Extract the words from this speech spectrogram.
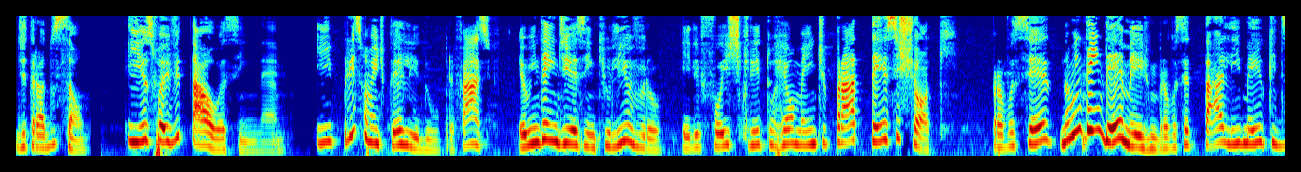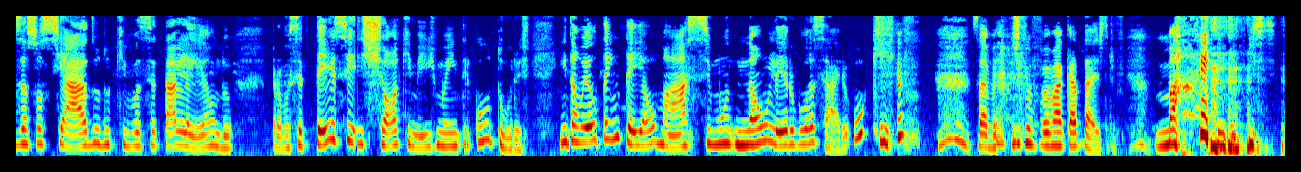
de tradução. E isso foi vital, assim, né? E principalmente por ter lido o prefácio, eu entendi, assim, que o livro, ele foi escrito realmente para ter esse choque. Para você não entender mesmo, para você estar tá ali meio que desassociado do que você tá lendo, para você ter esse choque mesmo entre culturas. Então eu tentei ao máximo não ler o glossário, o que, sabemos que foi uma catástrofe. Mas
